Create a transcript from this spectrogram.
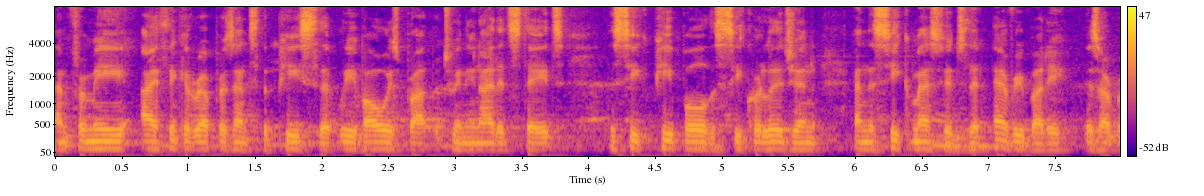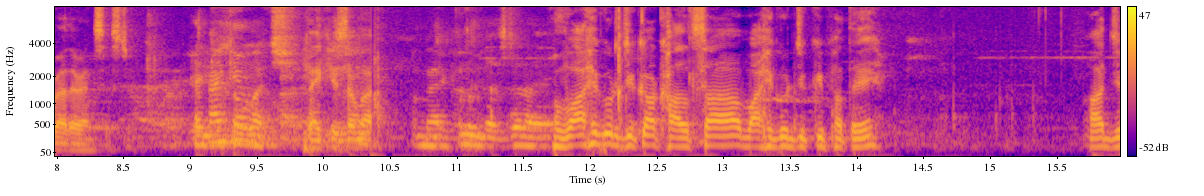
And for me, I think it represents the peace that we've always brought between the United States, the Sikh people, the Sikh religion, and the Sikh message that everybody is our brother and sister. Thank, you so much. Thank you so much. American ambassador ਆਏ ਵਾਹਿਗੁਰੂ ਜੀ ਕਾ ਖਾਲਸਾ ਵਾਹਿਗੁਰੂ ਜੀ ਕੀ ਫਤਿਹ ਅੱਜ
